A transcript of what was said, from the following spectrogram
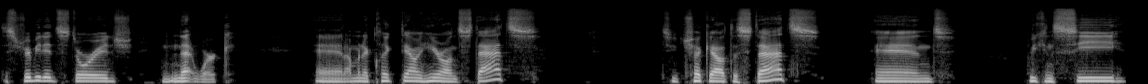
distributed storage network. And I'm going to click down here on stats to check out the stats. And we can see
